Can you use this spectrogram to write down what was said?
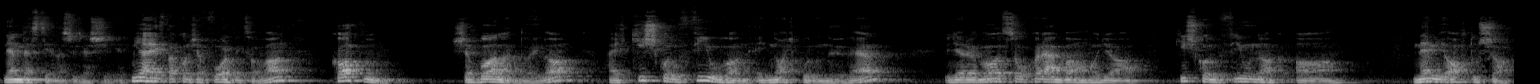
nem veszti el a szüzességét. Mi a helyzet akkor, hogyha fordítva van? Katun se balagdajla, ha egy kiskorú fiú van egy nagykorú nővel, ugye erről volt szó korábban, hogy a kiskorú fiúnak a nemi aktusa.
